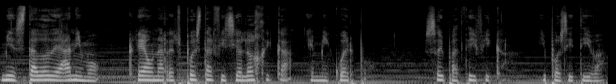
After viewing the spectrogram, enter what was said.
Mi estado de ánimo crea una respuesta fisiológica en mi cuerpo. Soy pacífica y positiva.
